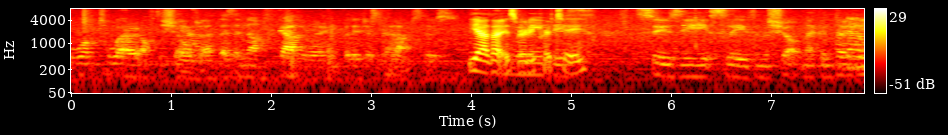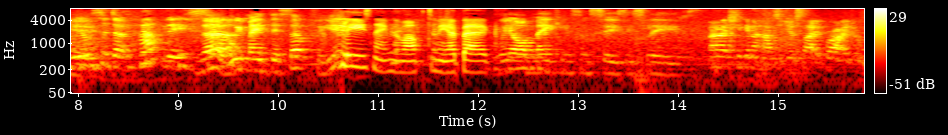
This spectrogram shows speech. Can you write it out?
want to wear it off the shoulder, Yeah. there's enough gathering, but it just collapses. Yeah, that is We really pretty. these Suzie sleeves in the shop, Megan, But don't then you? we also don't have these. No, so- we made this up for you. Please name them after me, I beg. We are making some Suzie sleeves. I'm actually gonna have to just like bridal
